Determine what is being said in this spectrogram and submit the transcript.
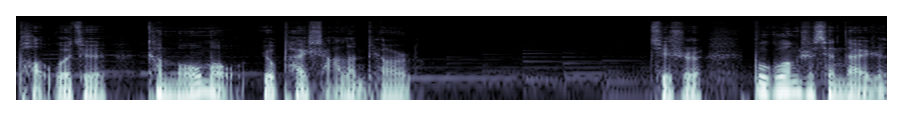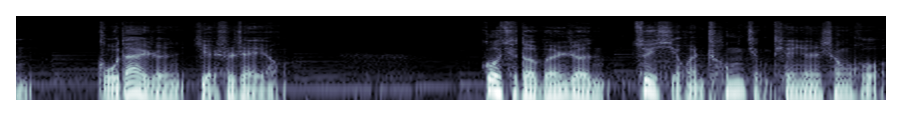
跑过去看某某又拍啥烂片了。其实不光是现代人，古代人也是这样。过去的文人最喜欢憧憬田园生活，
